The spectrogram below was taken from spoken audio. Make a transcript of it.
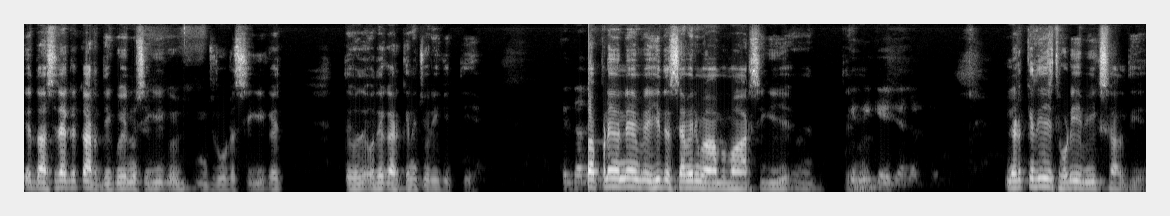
ਇਹ ਦੱਸ ਰਿਹਾ ਕਿ ਘਰ ਦੀ ਕੋਈ ਇਹਨੂੰ ਸੀਗੀ ਕੋਈ ਜ਼ਰੂਰਤ ਸੀਗੀ ਕਿ ਤੇ ਉਹਦੇ ਕਰਕੇ ਨੇ ਚੋਰੀ ਕੀਤੀ ਹੈ। ਕਿੱਦਾਂ ਆਪਣੇ ਉਹਨੇ ਇਹੀ ਦੱਸਿਆ ਮੇਰੀ ਮਾਂ ਬਿਮਾਰ ਸੀਗੀ। ਕਿੰਨੀ ਕੇਜ ਹੈ ਲੜਕੇ ਦੀ? ਲੜਕੇ ਦੀ ਥੋੜੀ 20 ਕੁ ਸਾਲ ਦੀ ਹੈ।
